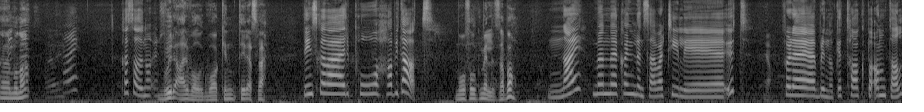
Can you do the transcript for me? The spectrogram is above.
eh, Mona. Hei. Hva sa du nå? Hvor er valgvaken til SV? Den skal være på Habitat. Må folk melde seg på? Nei, men det kan lønne seg å være tidlig ut. Ja. For det blir nok et tak på antall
